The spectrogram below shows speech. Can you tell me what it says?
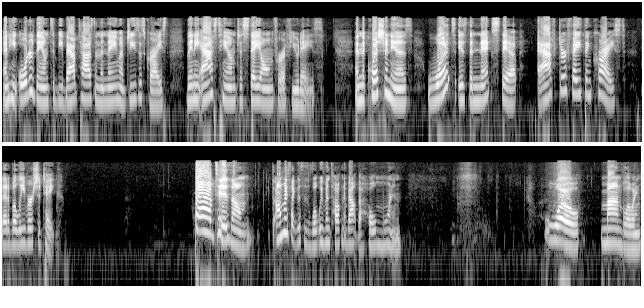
And he ordered them to be baptized in the name of Jesus Christ. Then he asked him to stay on for a few days. And the question is what is the next step after faith in Christ that a believer should take? Baptism. It's almost like this is what we've been talking about the whole morning. Whoa, mind blowing.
